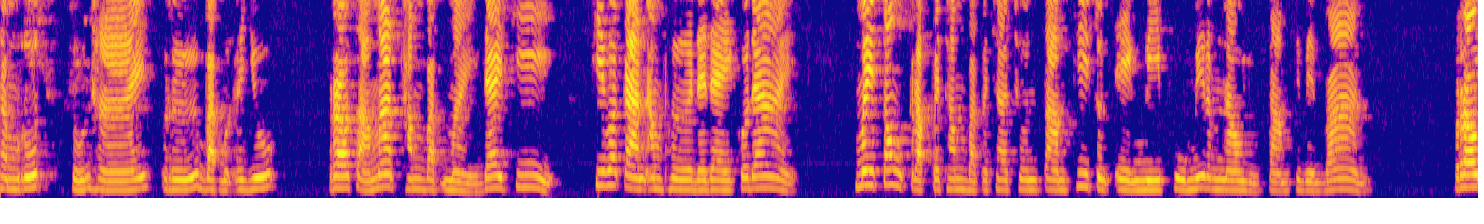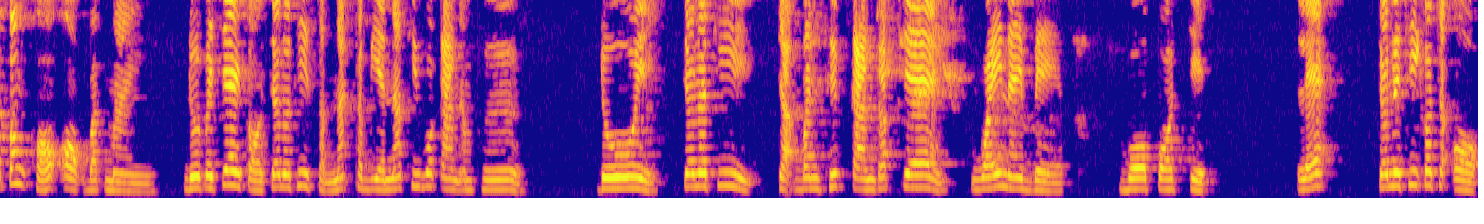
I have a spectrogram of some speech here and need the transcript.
ชำรุดสูญหาย หรือบัตรหมดอายุ เราสามารถทำบัตรใหม่ได้ที่ที่ว่าการอำเภอใด ๆ ก็ได้ ไม่ต้องกลับไปทำบัตรประชาชนตามที่ตนเองมีภูมิลำเนาอยู่ตามทะเบียนบ้าน เราต้องขอออกบัตรใหม่ โดยไปแจ้งต่อเจ้าหน้าที่สำนักทะเบียนณที่ว่าการอำเภอ โดยเจ้าหน้าที่จะบันทึกการรับแจ้งไว้ในแบบบป .7 และ เจ้าหน้าที่ก็จะออก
